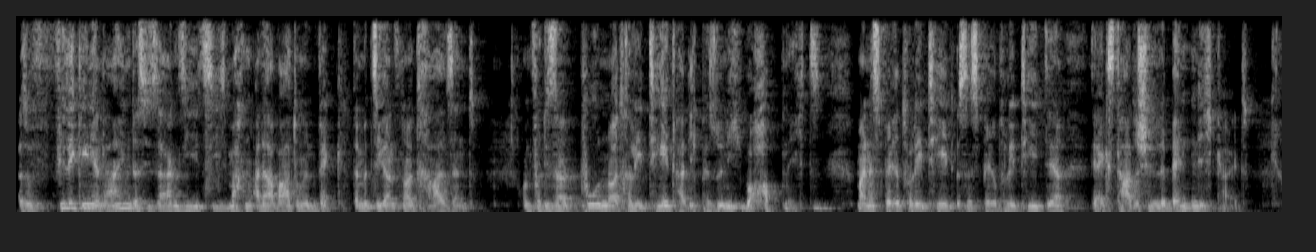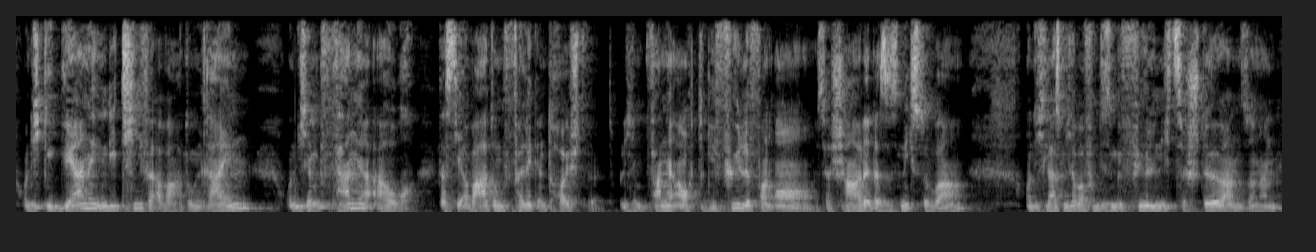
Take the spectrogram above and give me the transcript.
also viele gehen ja dahin, dass sie sagen, sie, sie machen alle Erwartungen weg, damit sie ganz neutral sind. Und von dieser puren Neutralität halte ich persönlich überhaupt nichts. Meine Spiritualität ist eine Spiritualität der, der ekstatischen Lebendigkeit. Und ich gehe gerne in die tiefe Erwartung rein und ich empfange auch dass die Erwartung völlig enttäuscht wird. Und ich empfange auch die Gefühle von, oh, ist ja schade, dass es nicht so war. Und ich lasse mich aber von diesen Gefühlen nicht zerstören, sondern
